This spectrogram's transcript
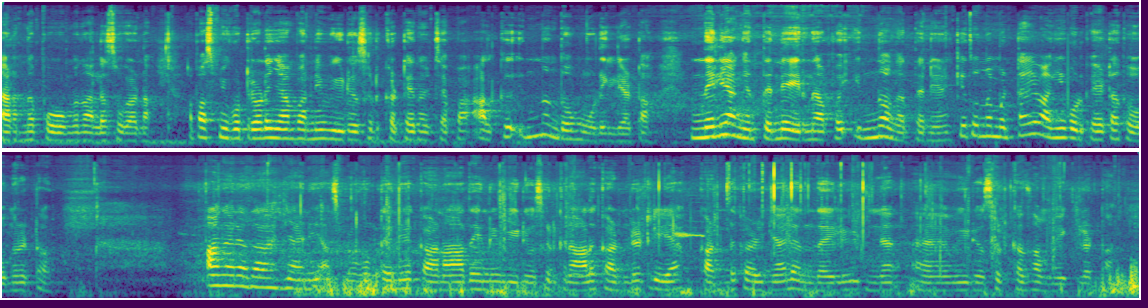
നടന്ന് പോകുമ്പോൾ നല്ല സുഖമാണ് അപ്പോൾ അസ്മി കുട്ടിയോട് ഞാൻ പറഞ്ഞു വീഡിയോസ് എടുക്കട്ടെ എന്ന് വെച്ചപ്പോൾ ആൾക്ക് ഇന്നെന്തോ മൂടില്ല കേട്ടോ ഇന്നലെ അങ്ങനെ തന്നെ ആയിരുന്നു അപ്പോൾ ഇന്നും അങ്ങനെ തന്നെയാണ്. എനിക്ക് തോന്നുന്നു മിഠായി വാങ്ങി കൊടുക്കായിട്ടാണ് തോന്നുന്നു കേട്ടോ അങ്ങനെ അതാ ഞാൻ അസ്മകുട്ടനെ കാണാതെ തന്നെ വീഡിയോസ് എടുക്കുന്ന ആൾ കണ്ടിട്ടില്ല. കണ്ടു കഴിഞ്ഞാൽ എന്തായാലും പിന്നെ വീഡിയോസ് എടുക്കാൻ സമ്മതിക്കില്ല കേട്ടോ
